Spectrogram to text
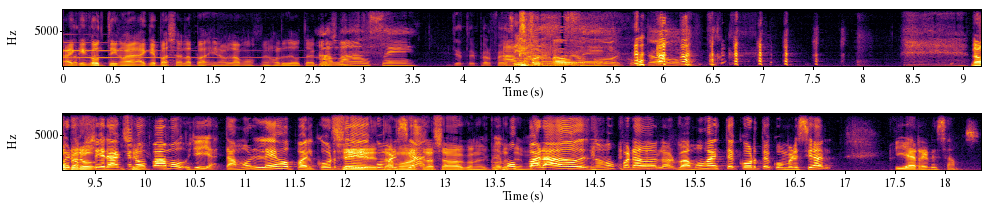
hay que continuar, hay que pasar la página. Hablamos mejor de otra cosa. Avance. Yo estoy perfecto. Sí, por favor. No, bueno, pero ¿será que sí. nos vamos? Oye, ya estamos lejos para el Sí, corte estamos comercial. atrasados con el corte. hemos parado, de- no hemos parado de hablar. Vamos a este corte comercial y ya regresamos.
